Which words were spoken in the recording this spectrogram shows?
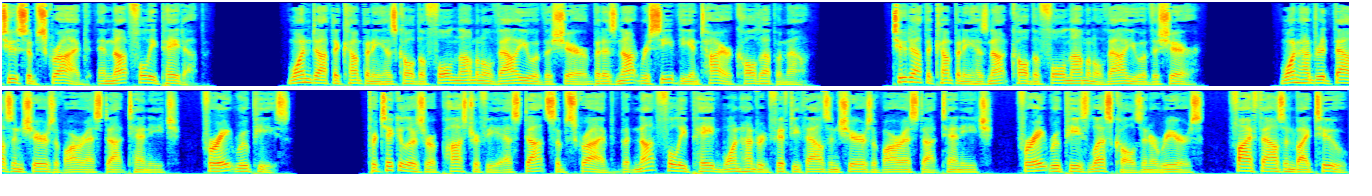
2. Subscribed and not fully paid up. 1. The company has called the full nominal value of the share but has not received the entire called up amount. 2. The company has not called the full nominal value of the share. 100,000 shares of RS.10 each, for 8 rupees. Particulars are apostrophe s. Subscribed but not fully paid 150,000 shares of RS.10 each, for 8 rupees less calls in arrears, 5,000 by 2,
